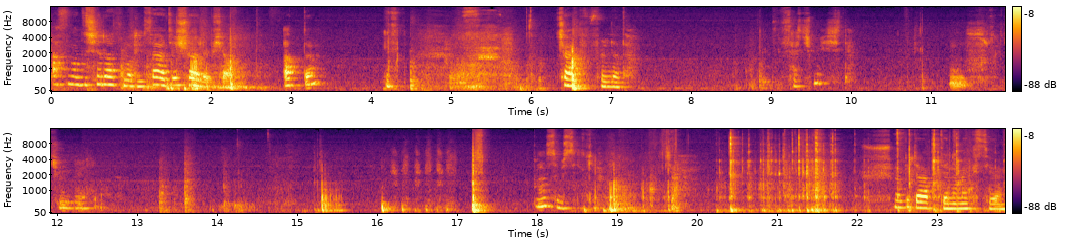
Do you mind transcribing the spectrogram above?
aslında dışarı atmadım. Sadece şöyle bir şey yaptım. Attım. Çarpıp fırladı. Saçma işte. Bu nasıl bir? Bakayım. Şunu bir daha bir denemek istiyorum.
